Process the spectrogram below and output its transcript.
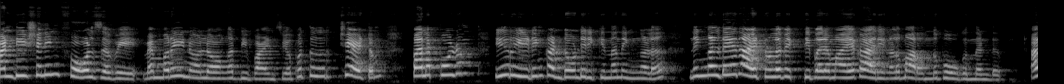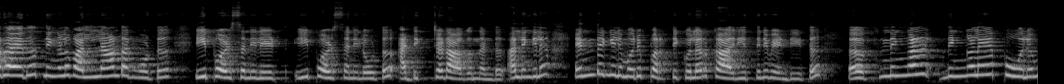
conditioning falls away memory no longer defines you അപ്പോൾ തീർച്ചയായിട്ടും പലപ്പോഴും ഈ റീഡിംഗ് കണ്ടുകൊണ്ടിരിക്കുന്ന നിങ്ങൾ നിങ്ങളുടേതായിട്ടുള്ള വ്യക്തിപരമായ കാര്യങ്ങൾ മറന്നു പോകുന്നുണ്ട്. അതായത് നിങ്ങൾ വല്ലാണ്ട് അങ്ങോട്ട് ഈ പേഴ്സണിലേ ഈ പേഴ്സണിലോട്ട് അഡിക്റ്റഡ് ആകുന്നുണ്ട്. അല്ലെങ്കിൽ എന്തെങ്കിലും ഒരു പെർട്ടിക്കുലർ കാര്യത്തിന് വേണ്ടിയിട്ട് നിങ്ങൾ നിങ്ങളെ പോലും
